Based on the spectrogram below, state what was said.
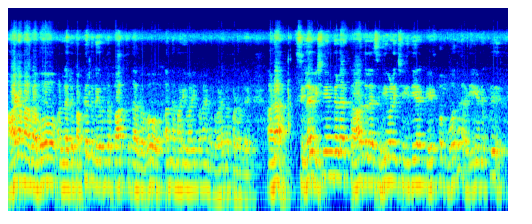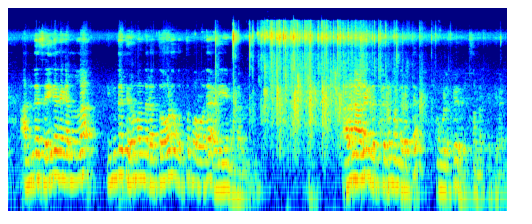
ஆழமாகவோ அல்லது பக்கத்துல இருந்து பார்த்ததாகவோ அந்த மாதிரி வாய்ப்பெல்லாம் எனக்கு வழங்கப்படலை. ஆனா சில விஷயங்களை காதல செவிவழி செய்தியாக கேட்கும் போது அடியனுக்கு அந்த செய்கைகள்லாம் இந்த திருமந்திரத்தோட ஒத்து போவதை அடியேன் உணர்ந்தேன் அதனால இந்த திருமந்திரத்தை உங்களுக்கு சமர்ப்பிக்கிறேன்.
